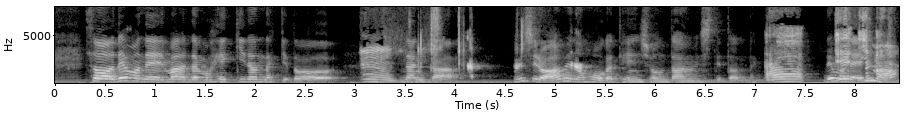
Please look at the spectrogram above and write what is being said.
そうでもねまあでも平気なんだけどうん。なんかむしろ雨の方がテンションダウンしてたんだけああ、でもねえ、今？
